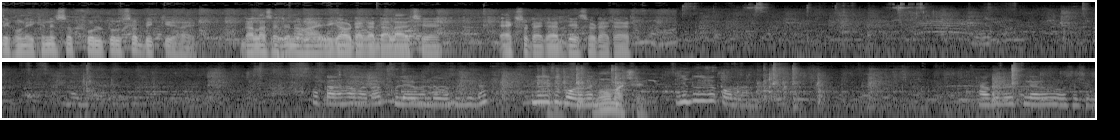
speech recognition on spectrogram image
দেখুন এখানে সব ফুল টুল সব বিক্রি হয়। ডালা সাজানো হয় এগারো টাকার ডালা আছে একশো টাকার দেড়শো টাকার পোকা দেখা কথা ফুলের মধ্যে বসেছিল কিন্তু কিছু করবে না মোম আছে কিন্তু কিছু করবে না ঠাকুরের ফুলের উপর বসেছিল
